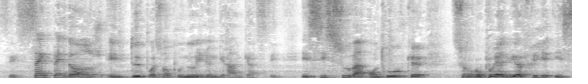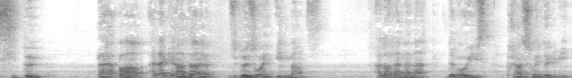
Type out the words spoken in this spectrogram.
c'est cinq pains d'orge et deux poissons pour nourrir une grande quantité. Et si souvent on trouve que ce qu'on pourrait lui offrir est si peu par rapport à la grandeur du besoin immense. Alors la maman de Moïse prend soin de lui,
